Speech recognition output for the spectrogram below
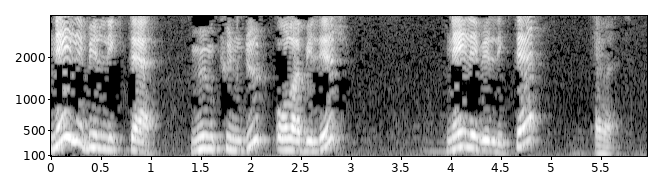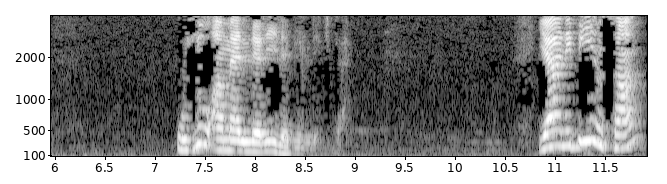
neyle birlikte mümkündür, olabilir? Neyle birlikte? Evet. Uzu amelleriyle birlikte. Yani bir insan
